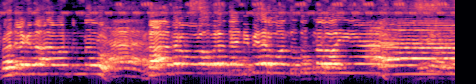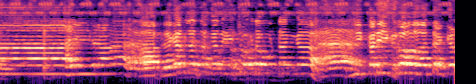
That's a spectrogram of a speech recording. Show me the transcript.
ప్రజలకు దానం అంటున్నారు. దానం లోపల తండ్రి పేరు పొందుతున్నారు అయ్యా. ఆ. ప్రగతుల సంగతి చూడకుండా ఇక్కడ ఈ గృహ దగ్గర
